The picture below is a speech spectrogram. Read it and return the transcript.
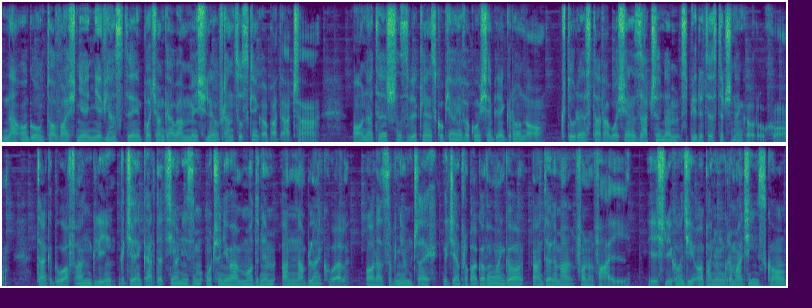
Na ogół to właśnie niewiasty pociągała myśl francuskiego badacza. One też zwykle skupiały wokół siebie grono, które stawało się zaczynem spirytystycznego ruchu. Tak było w Anglii, gdzie kardecjanizm uczyniła modnym Anna Blackwell oraz w Niemczech, gdzie propagowała go Adelma von Wey. Jeśli chodzi o panią Gromadzińską,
